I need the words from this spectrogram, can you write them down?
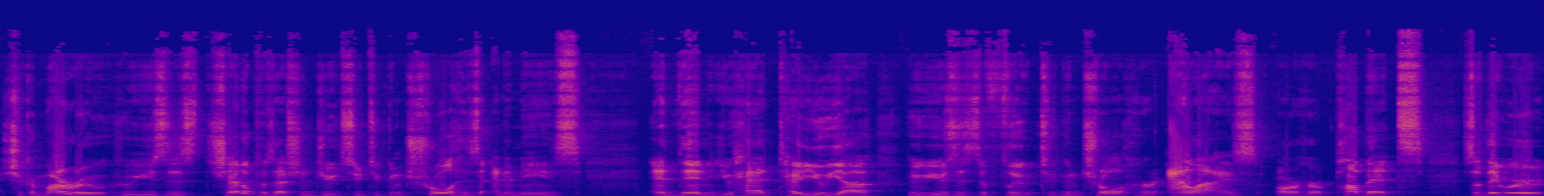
Shikamaru, who uses Shadow Possession Jutsu to control his enemies. And then you had Tayuya, who uses the flute to control her allies or her puppets. So they were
